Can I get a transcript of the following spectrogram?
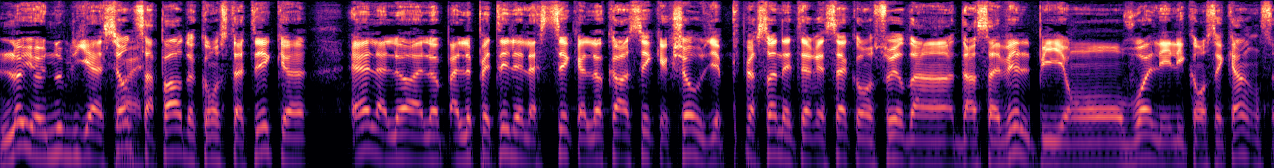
là, il y a une obligation de sa part de constater que elle, elle a elle a, pété l'élastique, elle a cassé quelque chose. Il n'y a plus personne intéressé à construire dans, sa ville, puis on voit les, conséquences.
